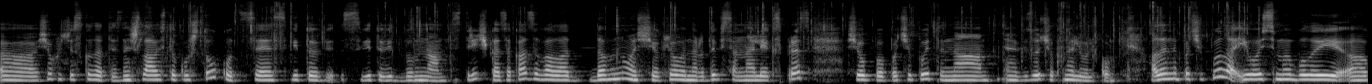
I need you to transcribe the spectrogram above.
Е, що хочу сказати, знайшла ось таку штуку, це світові, світовідбивна стрічка. Заказувала давно, ще кльово народився на Аліекспрес, щоб почепити на е, візочок на люльку. Але не почепила. І ось ми були, е,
